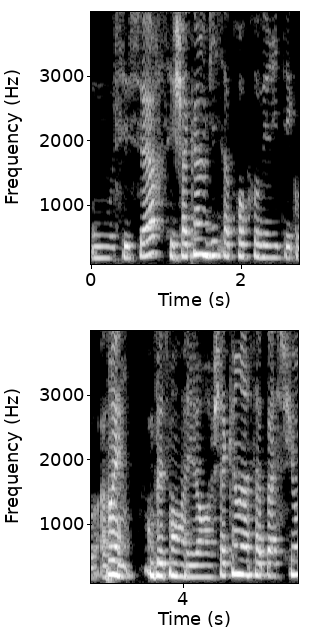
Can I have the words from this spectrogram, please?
ou ses sœurs, c'est chacun vit sa propre vérité, quoi, à Ouais. fond. Complètement, ouais. Et genre, chacun a sa passion,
